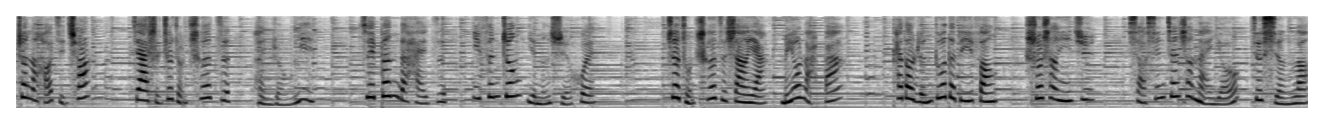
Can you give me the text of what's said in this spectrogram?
转了好几圈。驾驶这种车子很容易，最笨的孩子一分钟也能学会。这种车子上呀没有喇叭，开到人多的地方，说上一句“小心沾上奶油”就行了。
